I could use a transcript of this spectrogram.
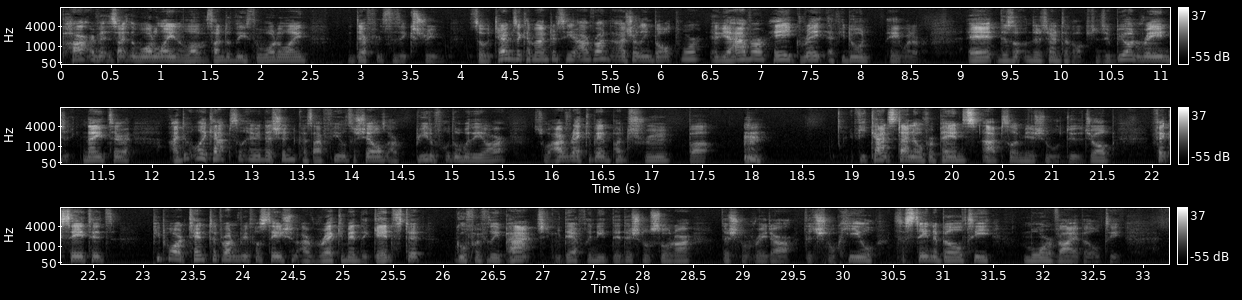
Part of it is out of the waterline, a lot of it's underneath the waterline. The difference is extreme. So in terms of commanders here, I run Azur Lane Baltimore. If you have her, hey, great. If you don't, hey, whatever. Uh, there's alternative options. You'll be on range, igniter. I don't like absolute ammunition because I feel the shells are beautiful the way they are. So I recommend punch through, but if you can't stand over pens, absolute ammunition will do the job. Fixated. People are tempted to run reforestation. I recommend against it. Go for fully patched. You definitely need the additional sonar, additional radar, additional heal, sustainability, more viability.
